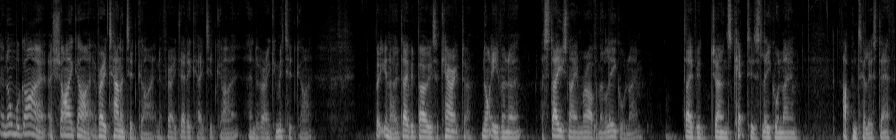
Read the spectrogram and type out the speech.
a normal guy, a shy guy, a very talented guy, and a very dedicated guy, and a very committed guy. But, you know, David Bowie is a character, not even a, a stage name rather than a legal name. David Jones kept his legal name up until his death.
